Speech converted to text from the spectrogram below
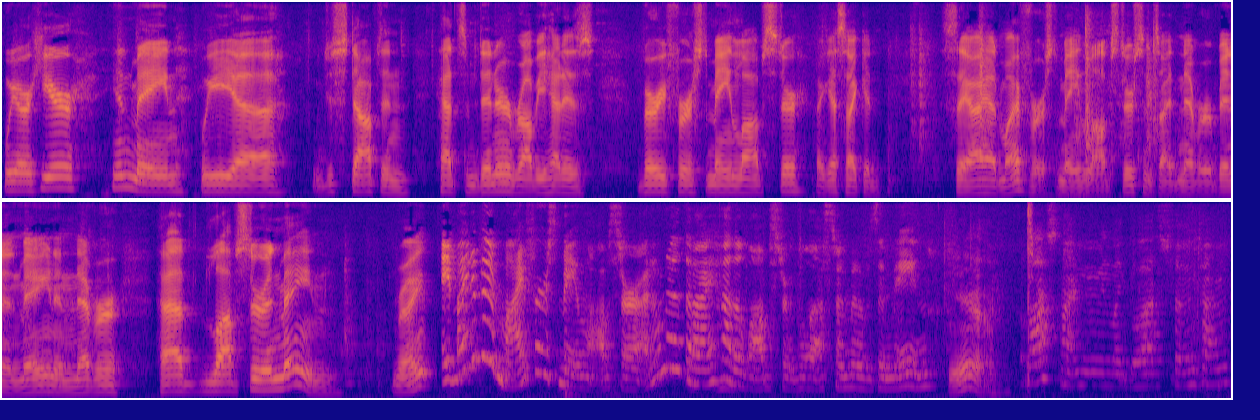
we are here in Maine. We uh, we just stopped and had some dinner. Robbie had his very first Maine lobster. I guess I could say I had my first Maine lobster since I'd never been in Maine and never had lobster in Maine, right? It might have been my first Maine lobster. I don't know that I had a lobster the last time I was in Maine. Yeah. Last time, you mean like the last seven times?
